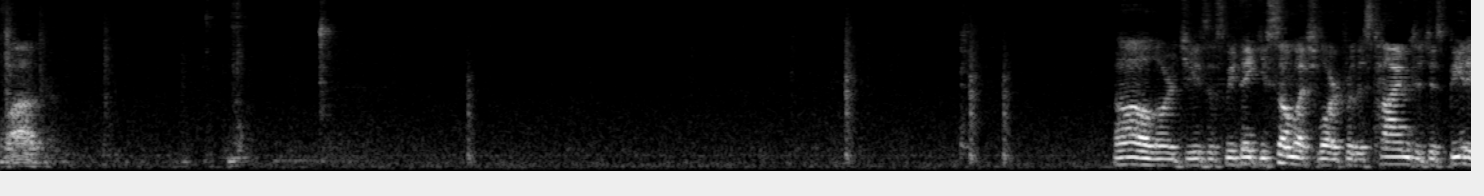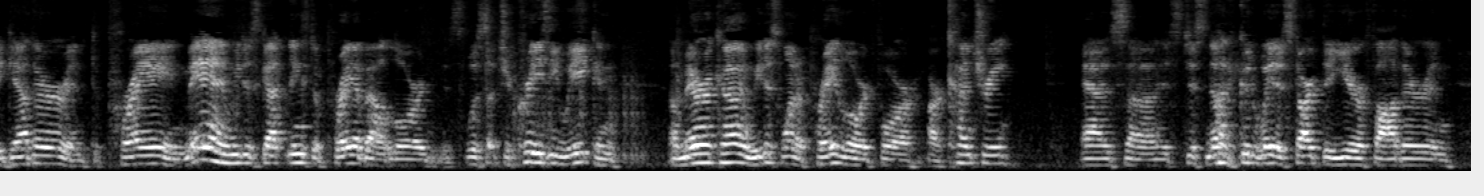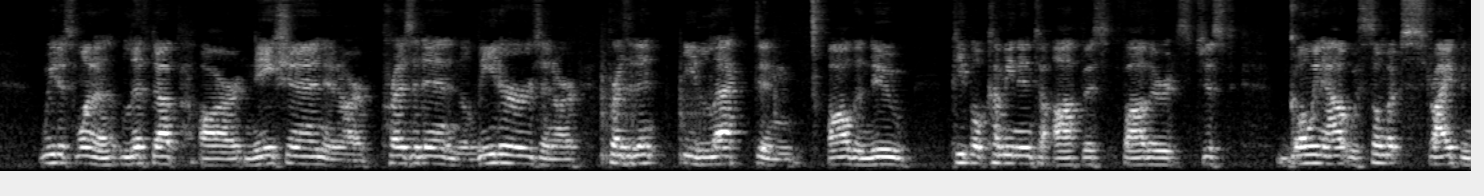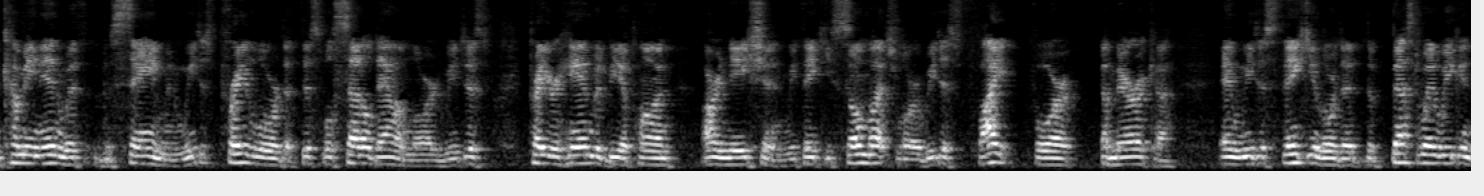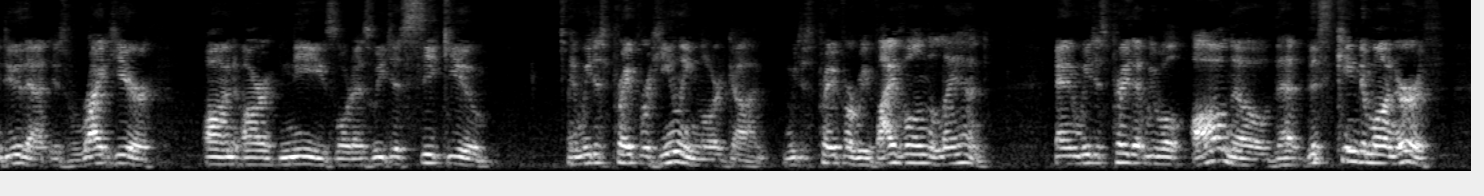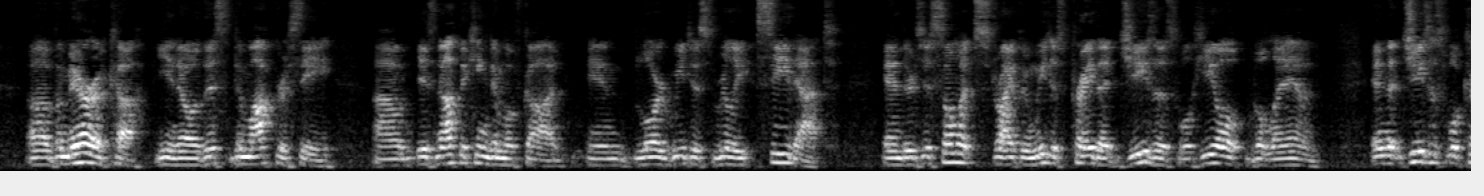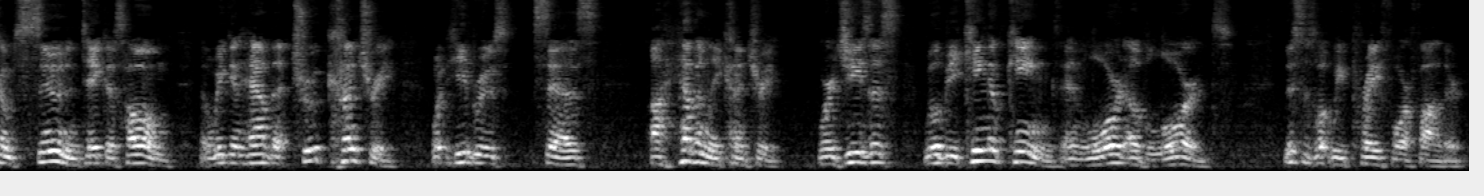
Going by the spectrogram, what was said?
Father. Oh, Lord Jesus, we thank you so much, Lord, for this time to just be together and to pray. And man, we just got things to pray about, Lord. This was such a crazy week in America, and we just want to pray, Lord, for our country, as uh, it's just not a good way to start the year, Father. And we just want to lift up our nation and our president and the leaders and our president elect and all the new people coming into office, Father. It's just going out with so much strife and coming in with the same. And we just pray, Lord, that this will settle down, Lord. We just pray your hand would be upon our nation. We thank you so much, Lord. We just fight for America. And we just thank you, Lord, that the best way we can do that is right here on our knees, Lord, as we just seek you. And we just pray for healing, Lord God. We just pray for revival in the land. And we just pray that we will all know that this kingdom on earth of America, you know, this democracy, um, is not the kingdom of God. And Lord, we just really see that. And there's just so much strife, and we just pray that Jesus will heal the land and that Jesus will come soon and take us home, that we can have that true country, what Hebrews says, a heavenly country, where Jesus will be King of kings and Lord of lords. This is what we pray for, Father.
